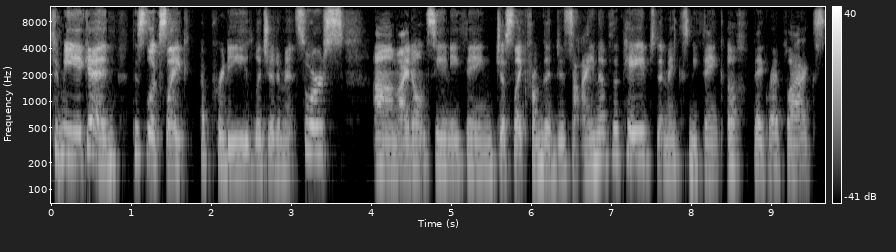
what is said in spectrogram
to me, again, this looks like a pretty legitimate source. Um, I don't see anything just like from the design of the page that makes me think, ugh, big red flags.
